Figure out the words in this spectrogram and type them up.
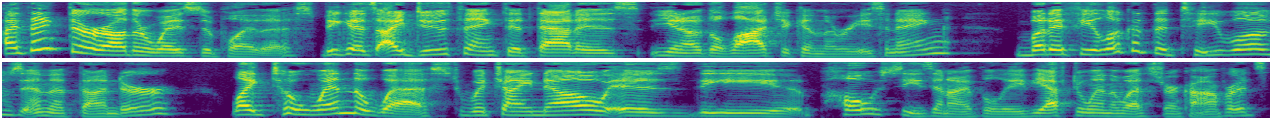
I think there are other ways to play this because I do think that that is, you know, the logic and the reasoning. But if you look at the T Wolves and the Thunder, like to win the West, which I know is the postseason, I believe you have to win the Western Conference.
